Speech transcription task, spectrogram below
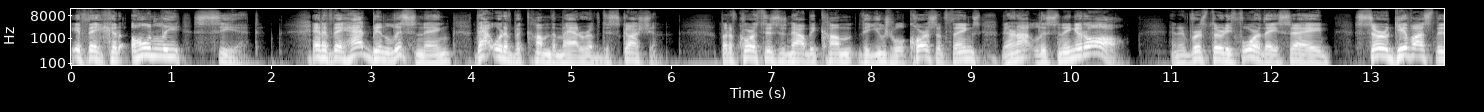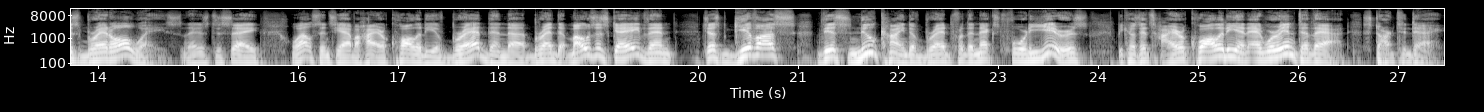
if they could only see it. And if they had been listening, that would have become the matter of discussion. But of course, this has now become the usual course of things. They're not listening at all. And in verse 34, they say, Sir, give us this bread always. That is to say, well, since you have a higher quality of bread than the bread that Moses gave, then just give us this new kind of bread for the next 40 years because it's higher quality and, and we're into that. Start today.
